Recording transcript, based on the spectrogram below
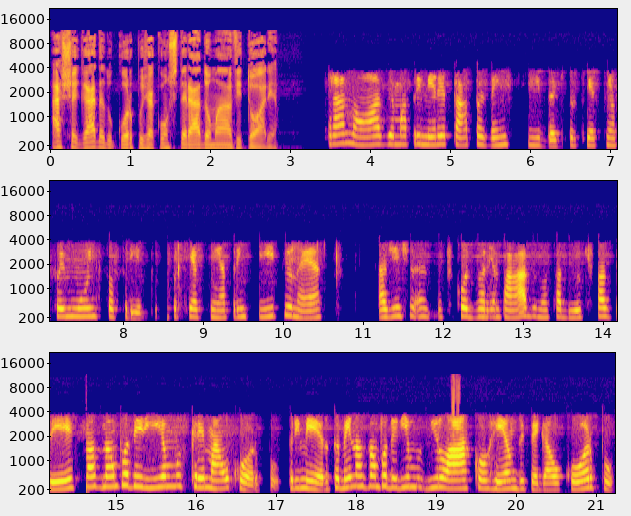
a chegada do corpo já é considerada uma vitória. Para nós é uma primeira etapa vencida, porque assim foi muito sofrido, porque assim a princípio, né, a gente eh, ficou desorientado, não sabia o que fazer. Nós não poderíamos cremar o corpo. Primeiro, também nós não poderíamos ir lá correndo e pegar o corpo.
